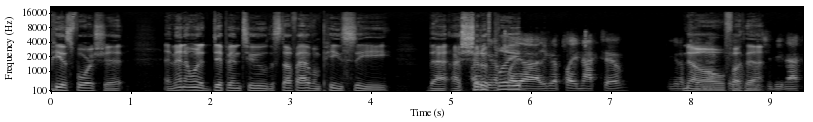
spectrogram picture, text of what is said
PS4 shit, and then I want to dip into the stuff I have on PC that I should have played. Play, uh, you're gonna play Knack too. You're gonna no, play fuck that. You beat Knack.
